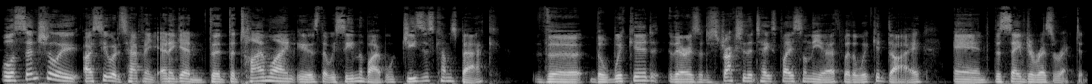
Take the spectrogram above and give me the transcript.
Well, essentially, I see what is happening. And again, the, the timeline is that we see in the Bible, Jesus comes back, the, the wicked, there is a destruction that takes place on the earth where the wicked die, and the saved are resurrected.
